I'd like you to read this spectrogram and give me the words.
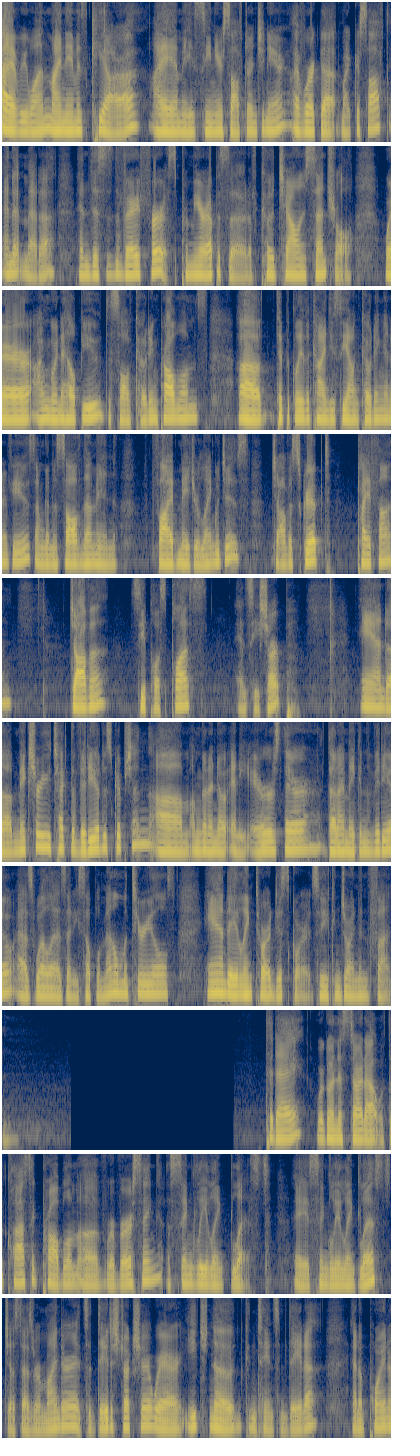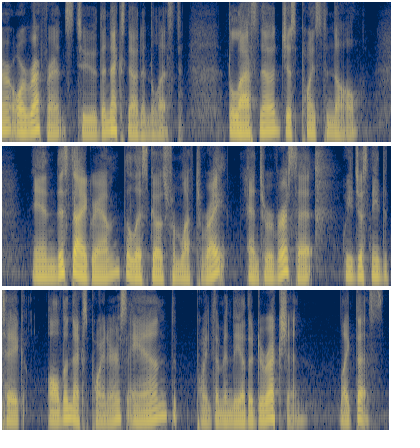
Hi everyone, my name is Kiara. I am a senior software engineer. I've worked at Microsoft and at Meta, and this is the very first premiere episode of Code Challenge Central, where I'm going to help you to solve coding problems, uh, typically the kind you see on coding interviews. I'm going to solve them in five major languages, JavaScript, Python, Java, C++, and C Sharp. And uh, make sure you check the video description. Um, I'm going to note any errors there that I make in the video, as well as any supplemental materials and a link to our Discord so you can join in the fun. Today, we're going to start out with the classic problem of reversing a singly linked list. A singly linked list, just as a reminder, it's a data structure where each node contains some data and a pointer or reference to the next node in the list. The last node just points to null. In this diagram, the list goes from left to right, and to reverse it, we just need to take all the next pointers and point them in the other direction, like this.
